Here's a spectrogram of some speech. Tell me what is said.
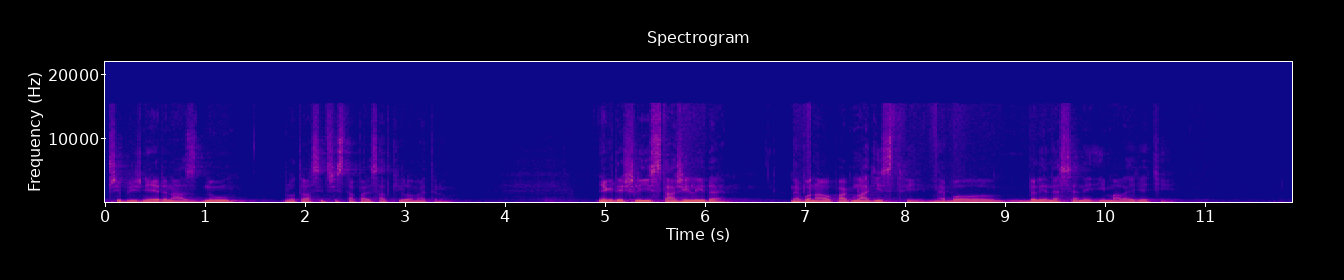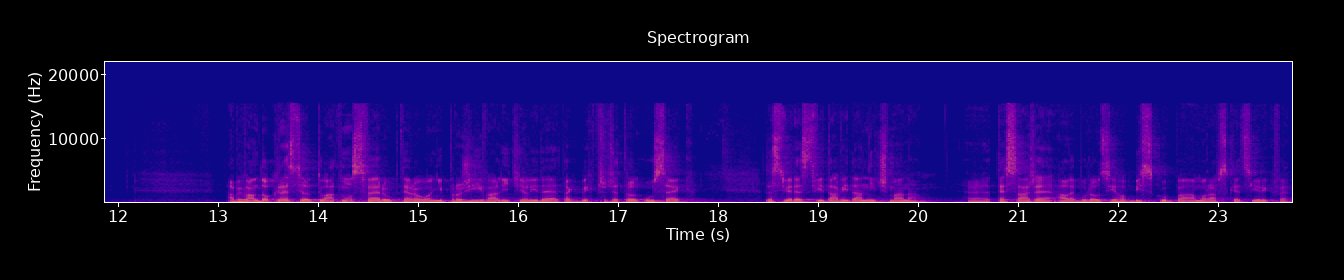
přibližně 11 dnů, bylo to asi 350 kilometrů. Někdy šli staří lidé, nebo naopak mladiství, nebo byly neseny i malé děti. Abych vám dokreslil tu atmosféru, kterou oni prožívali, ti lidé, tak bych přečetl úsek ze svědectví Davida Ničmana, tesaře, ale budoucího biskupa Moravské církve,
